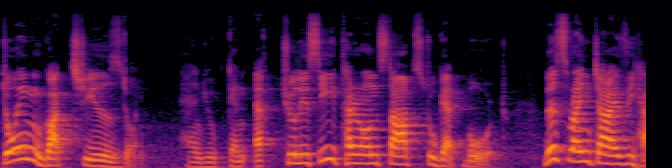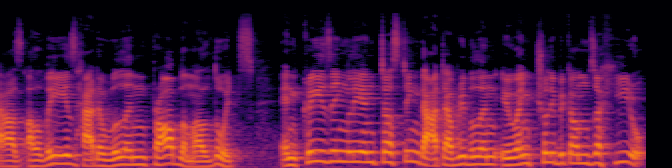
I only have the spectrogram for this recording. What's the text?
doing what she is doing. And you can actually see Theron starts to get bored. This franchise has always had a villain problem, although it's increasingly interesting that every villain eventually becomes a hero.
